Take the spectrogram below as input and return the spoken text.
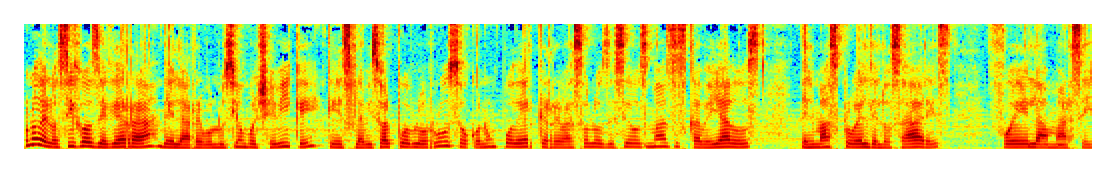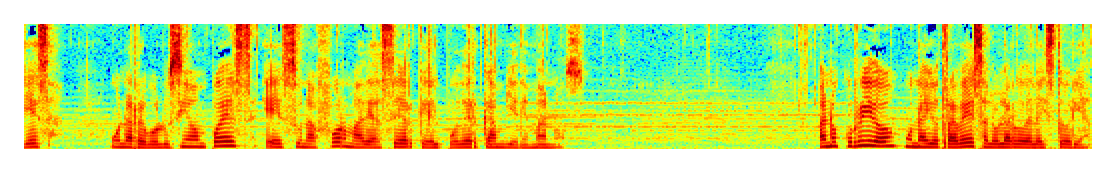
Uno de los hijos de guerra de la revolución bolchevique, que esclavizó al pueblo ruso con un poder que rebasó los deseos más descabellados del más cruel de los Sahares, fue la marsellesa. Una revolución, pues, es una forma de hacer que el poder cambie de manos. Han ocurrido una y otra vez a lo largo de la historia.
